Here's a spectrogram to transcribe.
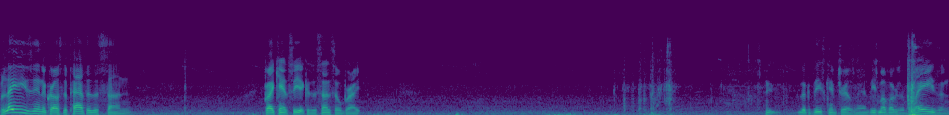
blazing across the path of the sun. Probably can't see it because the sun's so bright. Look at these chemtrails, man. These motherfuckers are blazing.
